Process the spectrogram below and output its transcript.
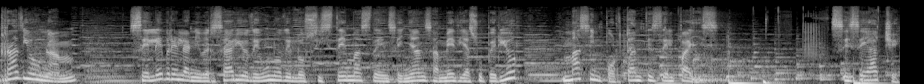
Radio UNAM celebra el aniversario de uno de los sistemas de enseñanza media superior más importantes del país. CCH.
